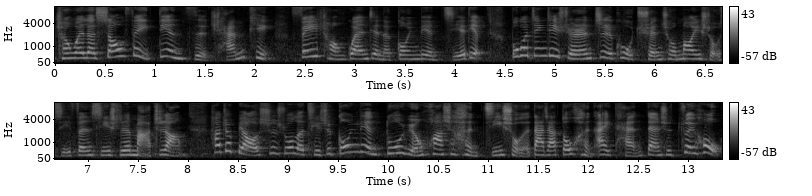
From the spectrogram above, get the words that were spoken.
成为了消费电子产品。非常关键的供应链节点。不过，经济学人智库全球贸易首席分析师马志昂他就表示说了，其实供应链多元化是很棘手的，大家都很爱谈，但是最后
